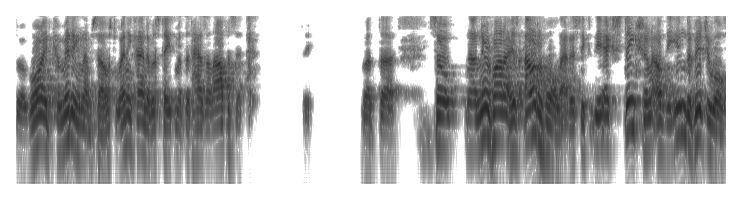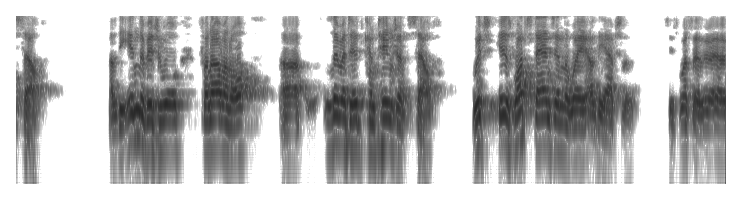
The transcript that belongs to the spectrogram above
to avoid committing themselves to any kind of a statement that has an opposite. see, but uh, so now nirvana is out of all that. It's the, the extinction of the individual self, of the individual phenomenal uh, limited, contingent self, which is what stands in the way of the absolute. See, what's, uh, uh,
